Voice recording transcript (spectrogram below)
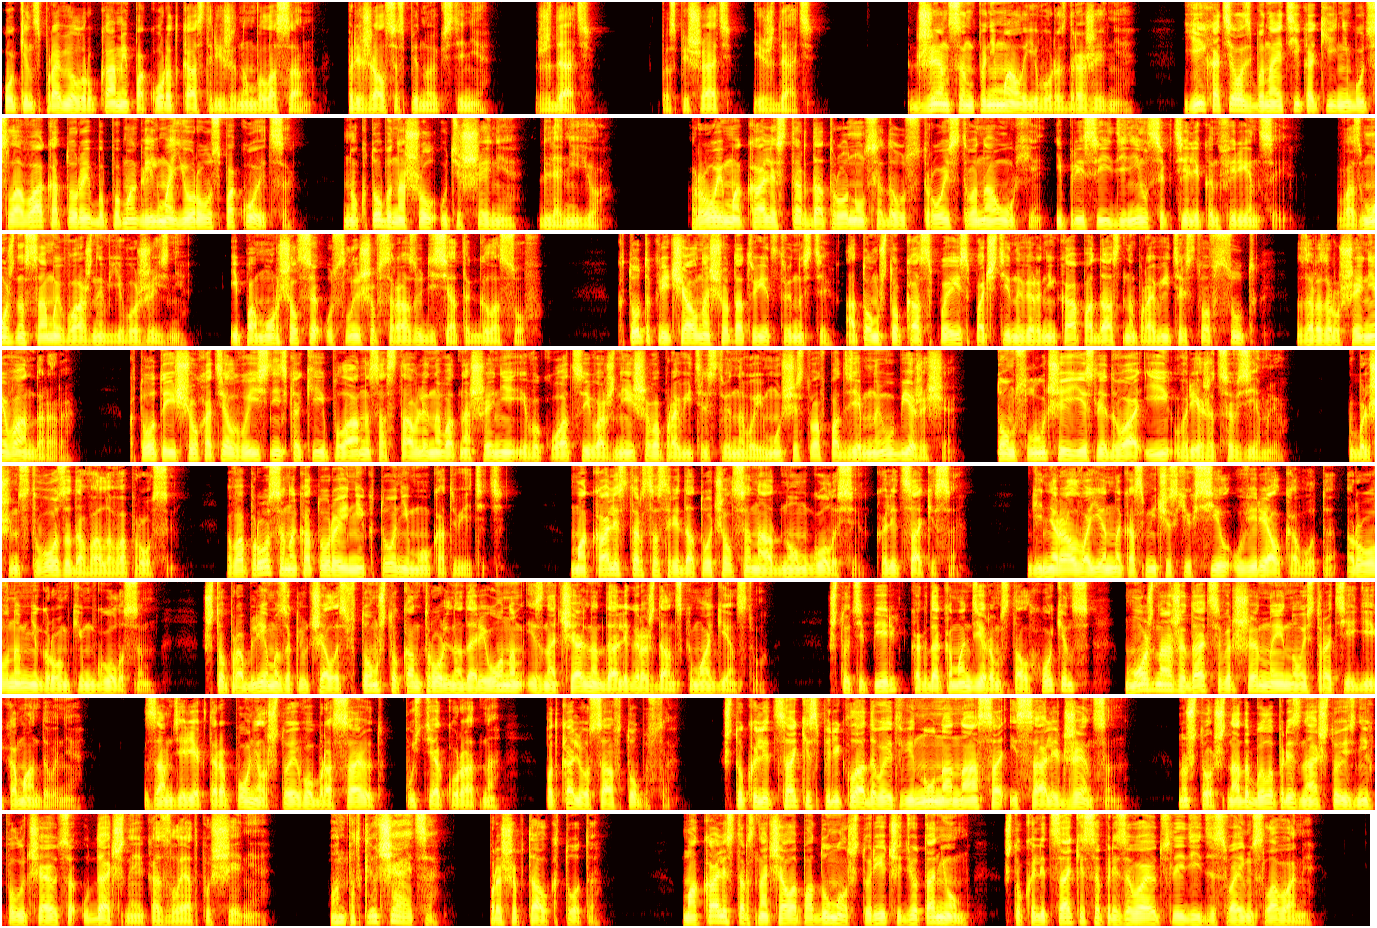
Хокинс провел руками по коротко остриженным волосам, прижался спиной к стене. Ждать. Поспешать и ждать. Дженсен понимала его раздражение. Ей хотелось бы найти какие-нибудь слова, которые бы помогли майору успокоиться. Но кто бы нашел утешение для нее? Рой МакАлистер дотронулся до устройства на ухе и присоединился к телеконференции, возможно, самой важной в его жизни – и поморщился, услышав сразу десяток голосов. Кто-то кричал насчет ответственности, о том, что Каспейс почти наверняка подаст на правительство в суд за разрушение Вандерера. Кто-то еще хотел выяснить, какие планы составлены в отношении эвакуации важнейшего правительственного имущества в подземное убежище, в том случае, если 2И врежется в землю. Большинство задавало вопросы. Вопросы, на которые никто не мог ответить. МакАлистер сосредоточился на одном голосе – Калицакиса. Генерал военно-космических сил уверял кого-то ровным негромким голосом, что проблема заключалась в том, что контроль над Орионом изначально дали гражданскому агентству. Что теперь, когда командиром стал Хокинс, можно ожидать совершенно иной стратегии командования. Замдиректора понял, что его бросают, пусть и аккуратно, под колеса автобуса. Что Калицакис перекладывает вину на НАСА и Салли Дженсен. Ну что ж, надо было признать, что из них получаются удачные козлы отпущения. «Он подключается», — прошептал кто-то. МакАлистер сначала подумал, что речь идет о нем, что Калицакиса призывают следить за своими словами.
